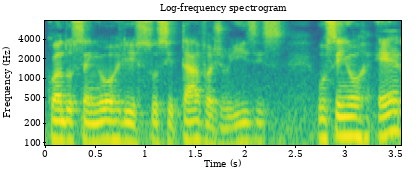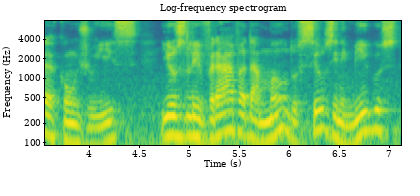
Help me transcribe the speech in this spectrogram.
Quando o Senhor lhes suscitava juízes, o Senhor era com o juiz e os livrava da mão dos seus inimigos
